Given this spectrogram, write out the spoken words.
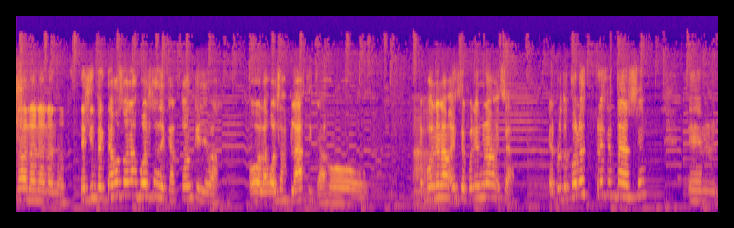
No, no, no, no, no. Desinfectamos son las bolsas de cartón que llevamos. O las bolsas plásticas. O Ah, se ponen, la- se ponen una. O sea, el protocolo es presentarse, em,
